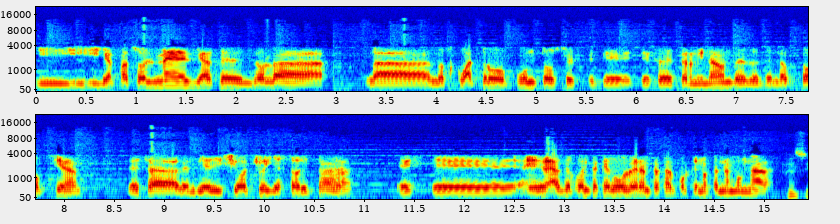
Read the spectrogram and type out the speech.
y, ya pasó el mes, ya se dio la, la los cuatro puntos este, que, que se determinaron desde la autopsia de esa del día 18 y hasta ahorita este, eh, haz de cuenta que es volver a empezar porque no tenemos nada. Pues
